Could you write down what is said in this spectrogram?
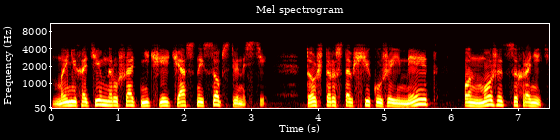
«Мы не хотим нарушать ничьей частной собственности. То, что ростовщик уже имеет — он может сохранить.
